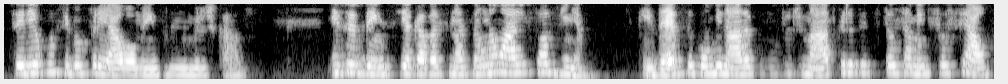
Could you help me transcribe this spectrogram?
seria possível frear o aumento no número de casos. Isso evidencia que a vacinação não age sozinha e deve ser combinada com o uso de máscaras e distanciamento social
